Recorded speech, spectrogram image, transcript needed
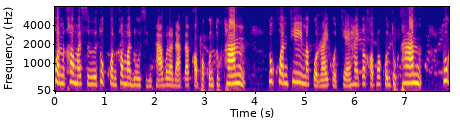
คนเข้ามาซื้อทุกคนเข้ามาดูสินค้าวรดาก็ขอบพระคุณทุกท่าน ทุกคนที่มากดไลค์กดแชร์ให้ก็ขอบพระคุณทุกท่าน ทุก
